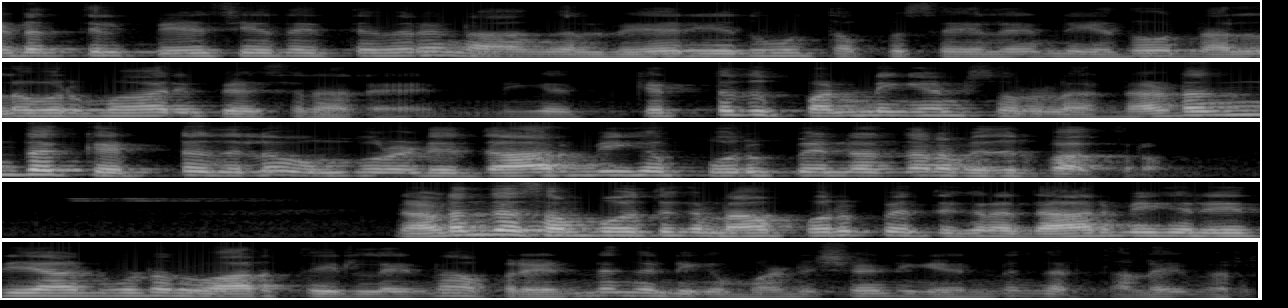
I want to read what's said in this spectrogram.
இடத்தில் பேசியதை தவிர நாங்கள் வேறு எதுவும் தப்பு செய்யலைன்னு ஏதோ நல்லவர் மாதிரி பேசுறாரு. நீங்க கெட்டது பண்ணீங்கன்னு சொல்லல. நடந்த கெட்டதுல உங்களுடைய தார்மீக பொறுப்பு என்னன்னு தான் நம்ம எதிர்பார்க்கிறோம். நடந்த சம்பவத்துக்கு நான் பொறுப்பேற்றுக்கிற தார்மீக ரீதியான கூட ஒரு வார்த்தை இல்லைன்னா அப்புறம் என்னங்க நீங்க மனுஷன்? நீங்க என்னங்க தலைவர்?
